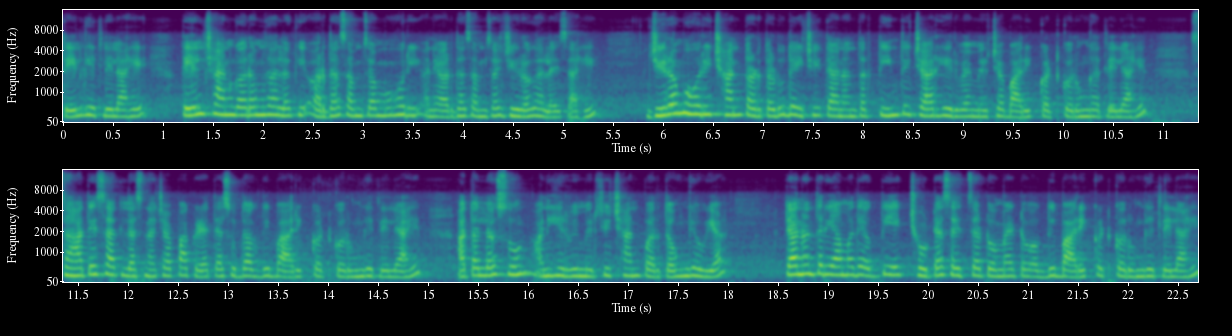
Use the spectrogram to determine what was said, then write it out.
तेल घेतलेलं आहे. तेल छान गरम झालं की अर्धा चमचा मोहरी आणि अर्धा चमचा जिरं घालायचं आहे. जिरं मोहरी छान तडतडू द्यायची त्यानंतर तीन ते चार हिरव्या मिरच्या बारीक कट करून घातलेल्या आहेत. सहा ते सात लसणाच्या पाकळ्या त्यासुद्धा अगदी बारीक कट करून घेतलेल्या आहेत. आता लसूण आणि हिरवी मिरची छान परतवून घेऊया. त्यानंतर यामध्ये अगदी एक छोट्या साईजचा टोमॅटो अगदी बारीक कट करून घेतलेला आहे.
